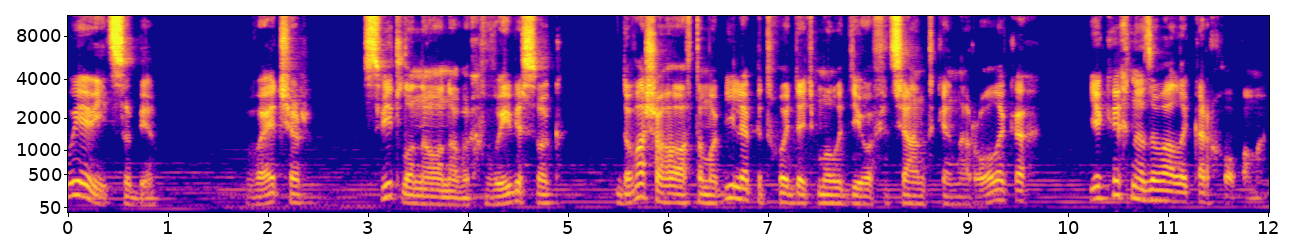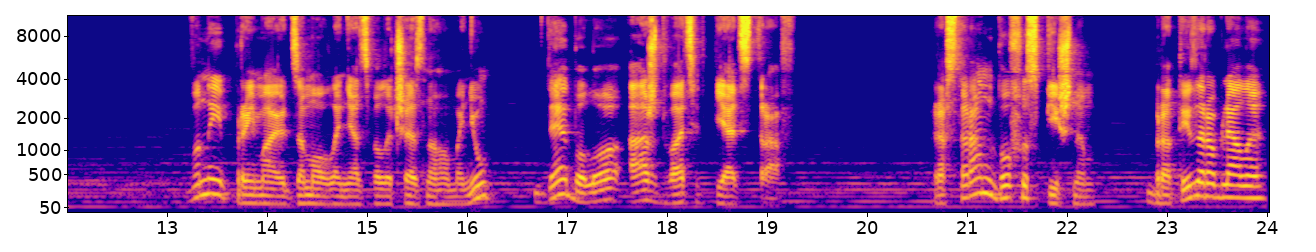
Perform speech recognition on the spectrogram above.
Уявіть собі, вечір, світло неонових вивісок. До вашого автомобіля підходять молоді офіціантки на роликах, яких називали кархопами. Вони приймають замовлення з величезного меню, де було аж 25 страв. Ресторан був успішним, брати заробляли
